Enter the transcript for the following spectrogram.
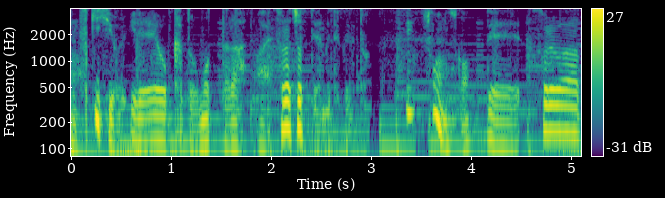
うん月日を入れようかと思ったら、はいそれはちょっとやめてくれと。えそうなんですか、でそれは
